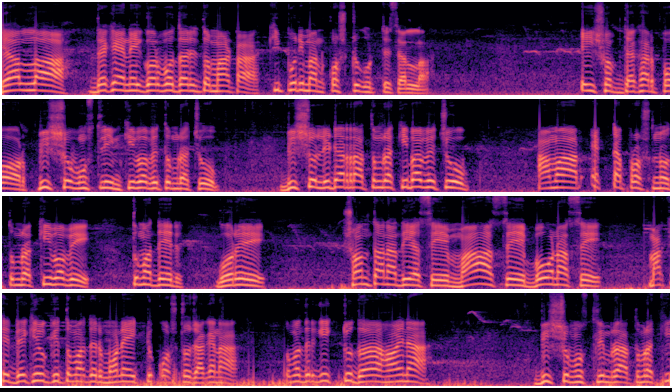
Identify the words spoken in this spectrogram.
হে আল্লাহ, দেখেন এই গর্ভধারিত মাটা কি পরিমাণ কষ্ট করতেছে আল্লাহ। এই সব দেখার পর বিশ্ব মুসলিম কীভাবে তোমরা চুপ? বিশ্ব লিডাররা তোমরা কীভাবে চুপ? আমার একটা প্রশ্ন, তোমরা কীভাবে তোমাদের ঘরে সন্তান আদি আছে, মা আছে, বোন আছে, মাকে দেখেও কি তোমাদের মনে একটু কষ্ট জাগে না? তোমাদেরকে একটু দয়া হয় না? বিশ্ব মুসলিমরা তোমরা কি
